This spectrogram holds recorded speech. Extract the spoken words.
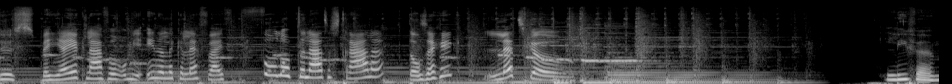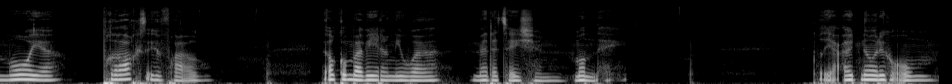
Dus ben jij er klaar voor om je innerlijke lefwijf volop te laten stralen? Dan zeg ik: let's go! Lieve, mooie, prachtige vrouw. Welkom bij weer een nieuwe Meditation Monday. Ik wil je uitnodigen om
